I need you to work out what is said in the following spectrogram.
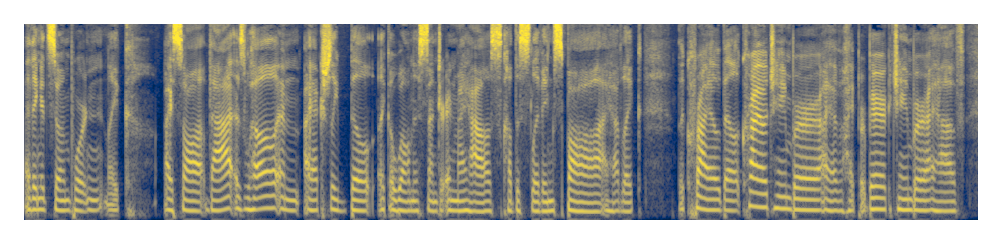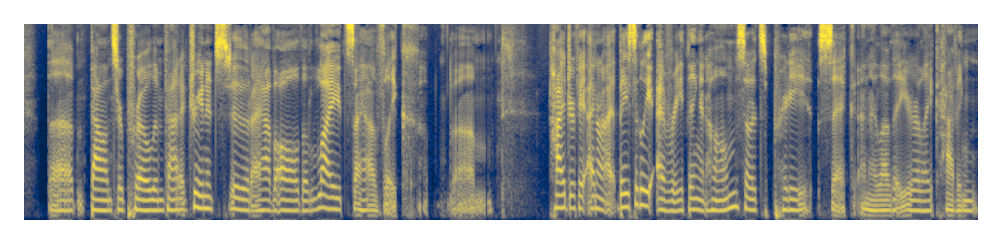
I think it's so important. Like I saw that as well. And I actually built like a wellness center in my house called the Sliving Spa. I have like the cryo belt cryo chamber. I have a hyperbaric chamber. I have the Balancer Pro lymphatic drainage suit. I have all the lights. I have like um, hydrofa- I don't know, basically everything at home. So it's pretty sick. And I love that you're like having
